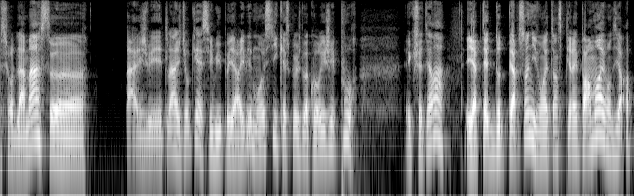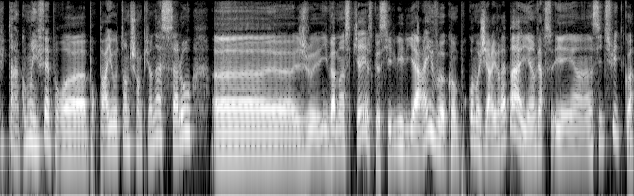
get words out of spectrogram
sur de la masse, bah, je vais être là, je dis ok, si lui peut y arriver, moi aussi, qu'est-ce que je dois corriger pour? Etc. Et il y a peut-être d'autres personnes, ils vont être inspirés par moi, ils vont dire Ah putain, comment il fait pour, euh, pour parier autant de championnats, ce salaud euh, Il va m'inspirer, parce que si lui il y arrive, pourquoi moi j'y arriverai pas? Et, inverse, et ainsi de suite, quoi.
